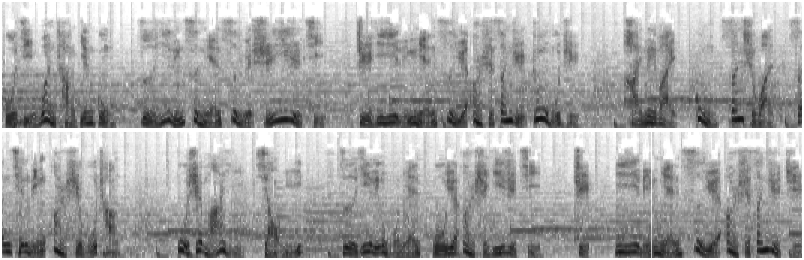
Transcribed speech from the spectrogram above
国际万场烟供自一零四年四月十一日起至一一零年四月二十三日中午止，海内外共三十万三千零二十五场。布施蚂蚁、小鱼，自一零五年五月二十一日起至一一零年四月二十三日止，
